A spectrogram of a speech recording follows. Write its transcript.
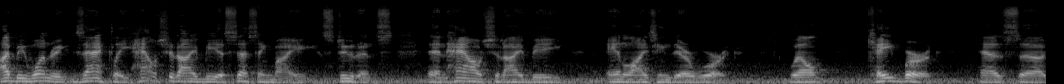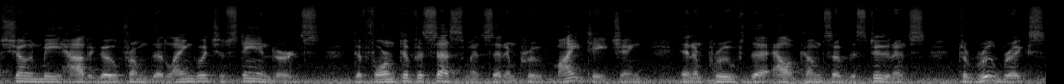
I'd be wondering exactly how should I be assessing my students and how should I be analyzing their work? Well, Kay Burke has uh, shown me how to go from the language of standards to formative assessments that improve my teaching and improve the outcomes of the students to rubrics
